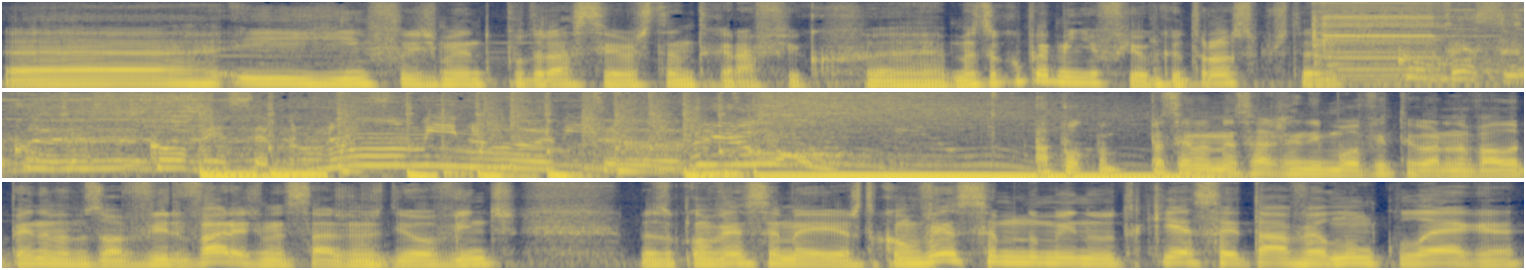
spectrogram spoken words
eh, e infelizmente poderá ser bastante gráfico. Eh, mas a culpa é minha, fui eu que o trouxe, portanto. Convença-me num minuto. Há pouco passei uma mensagem de um ouvinte, agora não vale a pena, vamos ouvir várias mensagens de ouvintes, mas o convença-me é este. Convença-me no minuto que é aceitável um colega,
